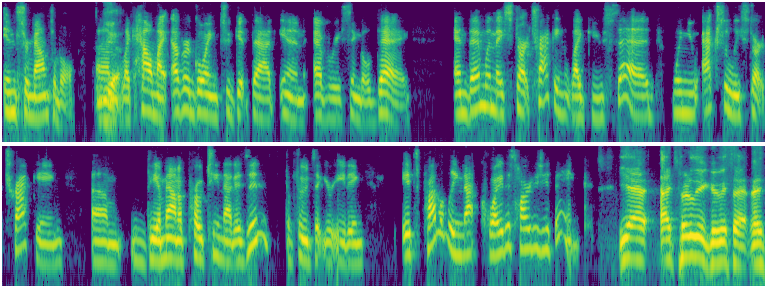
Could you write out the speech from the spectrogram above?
insurmountable. Um, yeah. Like, how am I ever going to get that in every single day? And then when they start tracking, like you said, when you actually start tracking um, the amount of protein that is in the foods that you're eating, it's probably not quite as hard as you think. Yeah, I totally agree with that. And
